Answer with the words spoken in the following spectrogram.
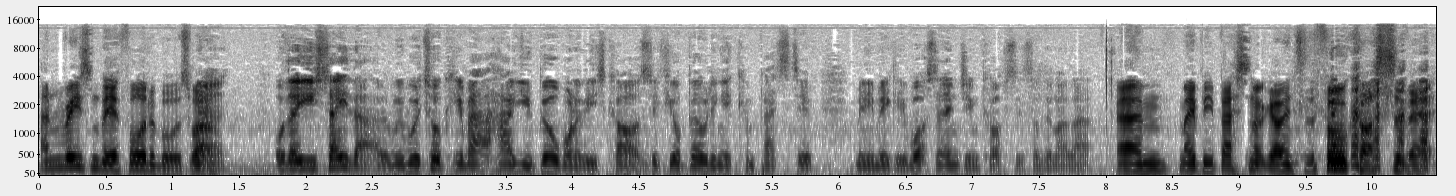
and reasonably affordable as well. Yeah. Although you say that, I mean, we're talking about how you build one of these cars. If you're building a competitive Mini Migli, what's an engine cost or something like that? Um, maybe best not go into the full costs of it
